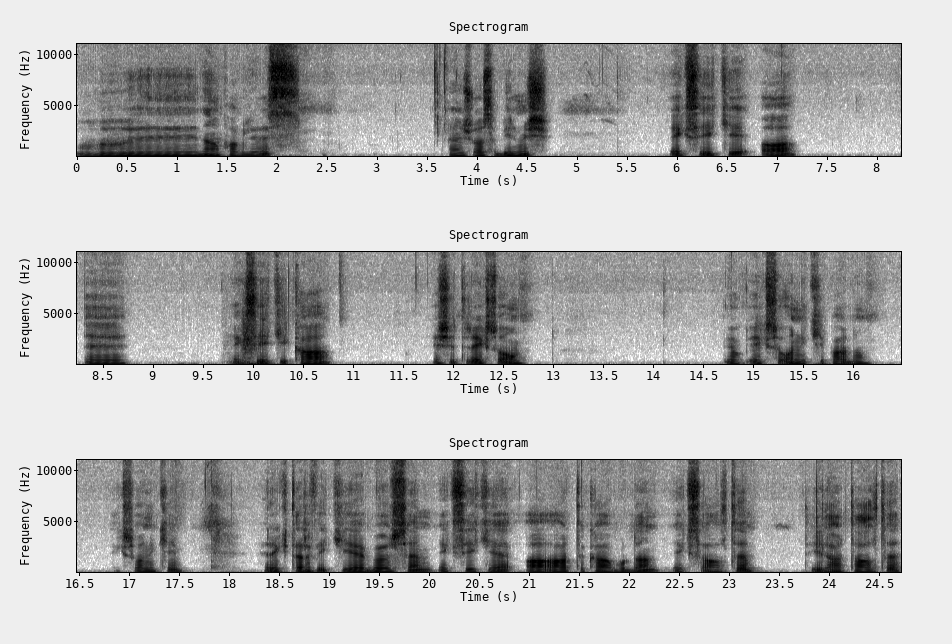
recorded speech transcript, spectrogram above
ee, ne yapabiliriz? Yani şurası 1'miş. Eksi 2 A e, eksi 2k eşittir eksi 10 yok eksi 12 pardon. Eksi 12 her iki tarafı 2'ye bölsem eksi 2'ye a artı k buradan eksi 6 değil artı 6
